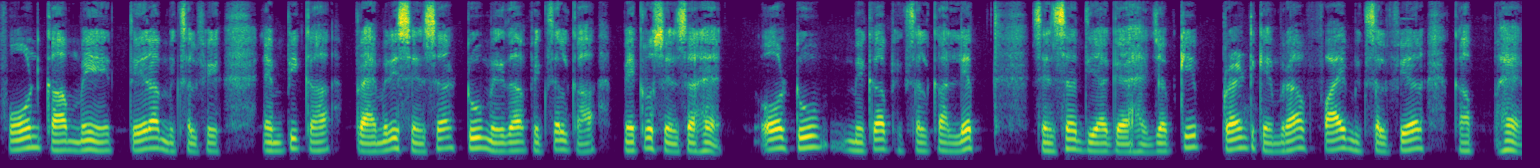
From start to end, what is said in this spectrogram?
फ़ोन का में तेरह पिक्सल एम का प्राइमरी सेंसर टू मेगा पिक्सल का मैक्रो सेंसर है। और टू मेगापिक्सल का लेफ़्ट सेंसर दिया गया है, जबकि फ्रंट कैमरा फाइव पिक्सल फेयर का है।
